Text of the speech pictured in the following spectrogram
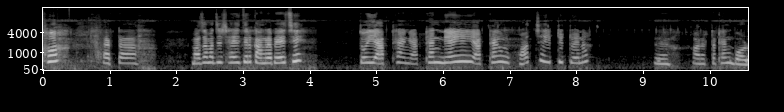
দেখো, একটা মাঝামাঝি সাইজের কাঁকড়া পেয়েছি। তো এই এক ঠ্যাং এক ঠ্যাং নেই এক ঠ্যাং হচ্ছে একটু একটু না? আর একটা ঠ্যাং বড়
